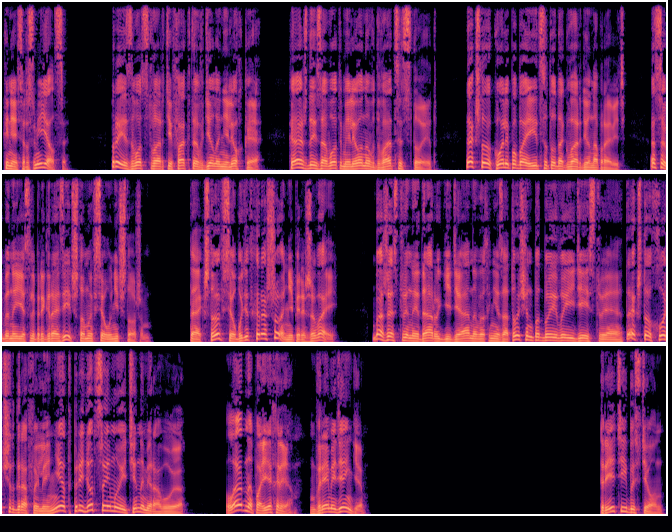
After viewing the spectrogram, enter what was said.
Князь рассмеялся. «Производство артефактов – дело нелегкое. Каждый завод миллионов двадцать стоит. Так что Коля побоится туда гвардию направить. Особенно если пригрозить, что мы все уничтожим». Так что все будет хорошо, не переживай. Божественный дар у Гедиановых не заточен под боевые действия, так что хочет граф или нет, придется ему идти на мировую. Ладно, поехали. Время – деньги. Третий бастион.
